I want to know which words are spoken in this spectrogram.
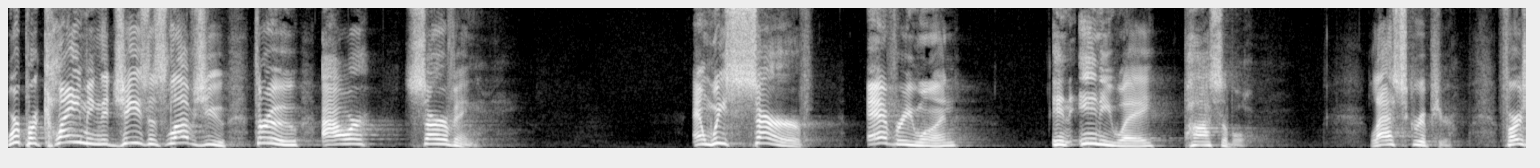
We're proclaiming that Jesus loves you through our serving. And we serve everyone in any way possible. Last scripture, 1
